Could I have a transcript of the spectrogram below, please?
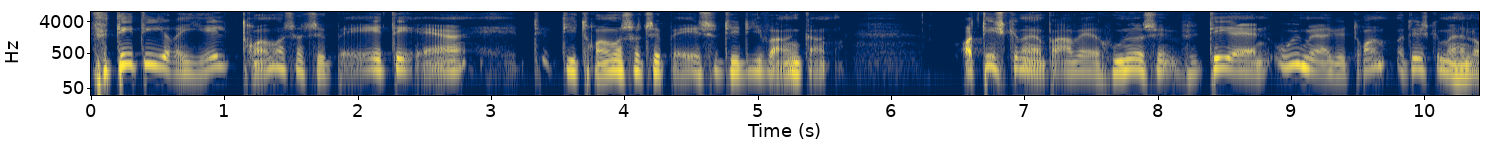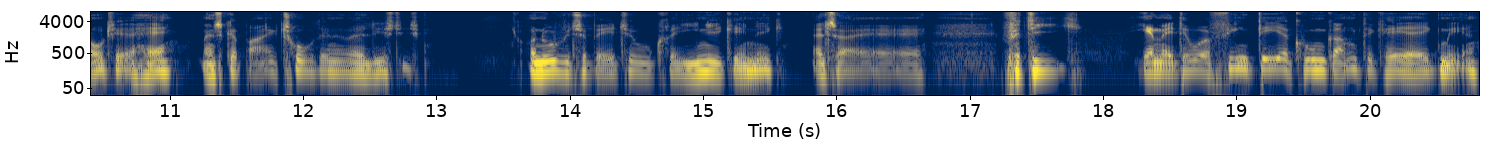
for det, de reelt drømmer sig tilbage, det er, de drømmer sig tilbage, så det de var engang. Og det skal man jo bare være 100%, det er en udmærket drøm, og det skal man have lov til at have. Man skal bare ikke tro, at den er realistisk. Og nu er vi tilbage til Ukraine igen, ikke? Altså, øh, fordi, jamen, det var fint, det jeg kunne engang, det kan jeg ikke mere.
